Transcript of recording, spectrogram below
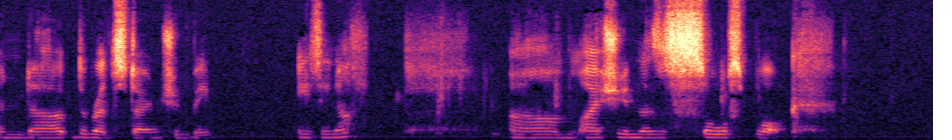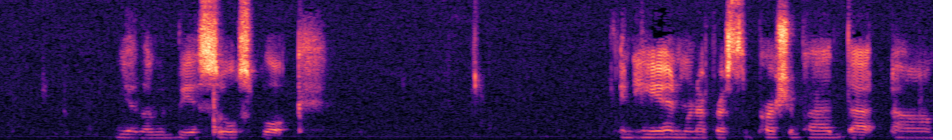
and uh, the redstone should be easy enough. Um, I assume there's a source block. Yeah, there would be a source block in here, and when I press the pressure pad, that um,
